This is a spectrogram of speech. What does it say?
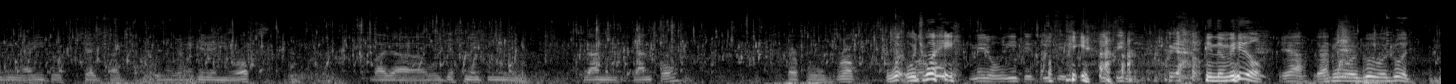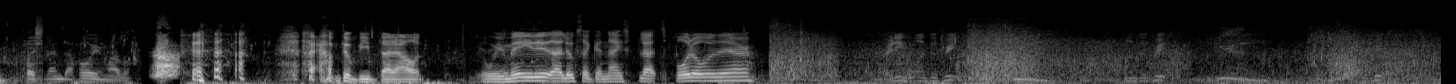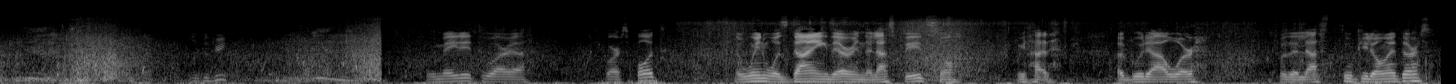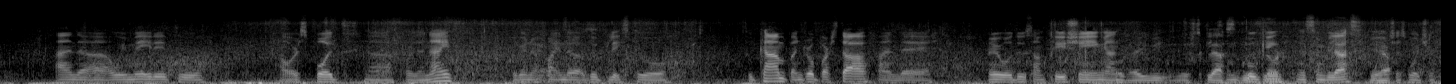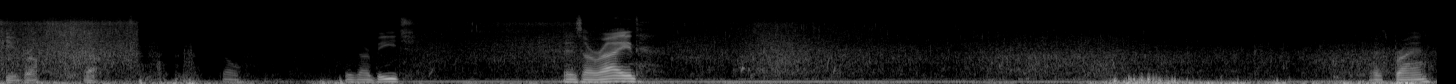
Just making, I need to check like we're not gonna hit any rocks. But uh, we're just making land landfall. Careful, rock. Wh- which way? Middle, eat it, eat it, eat Yeah. it. Yeah, In the middle. yeah, we're good, we're good, we're good. Touch land ahoy, mother. I have to beep that out. So we made it. That looks like a nice flat spot over there. Ready? One, two, three. One, two, three. One, two, three. We made it to our uh, to our spot. The wind was dying there in the last bit, so we had a good hour for the last two kilometers, and uh, we made it to our spot uh, for the night. We're gonna find a good place to to camp and drop our stuff, and uh, maybe we'll do some fishing and Okay, there's glass. some cooking and some glass. Yeah. Just watch your feet, bro. Yeah. So, this is our beach. Our ride. There's Brian.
